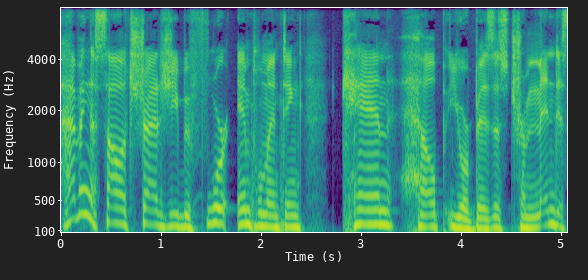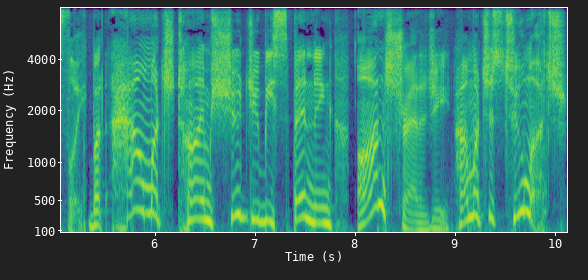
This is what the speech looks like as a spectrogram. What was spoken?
Having a solid strategy before implementing can help your business tremendously. But how much time should you be spending on strategy? How much is too much?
